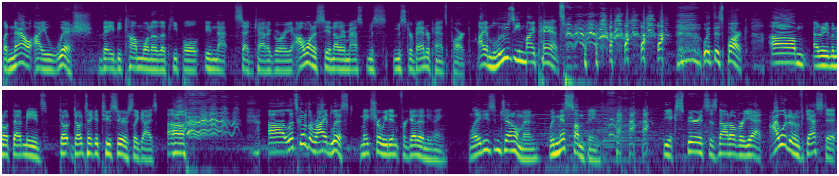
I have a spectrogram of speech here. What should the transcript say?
but now I wish they become one of the people in that said category. I want to see another Mas Mr. Vanderpants park. I am losing my pants with this park. Um, I don't even know what that means. Don't don't take it too seriously, guys. Uh. Uh, let's go to the ride list. Make sure we didn't forget anything. Ladies and gentlemen, we missed something. the experience is not over yet. I wouldn't have guessed it,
